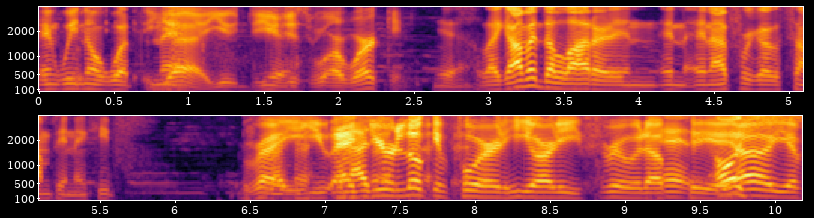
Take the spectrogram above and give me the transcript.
and we know what's next. Yeah, you you yeah. just are working. Yeah. Like I'm in the ladder and, and, and I forgot something and he Right. Like- You as you're looking for it, he already threw it up Eh, to you. oh, Oh, you shit,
